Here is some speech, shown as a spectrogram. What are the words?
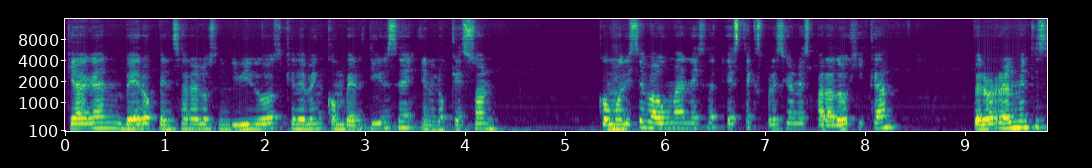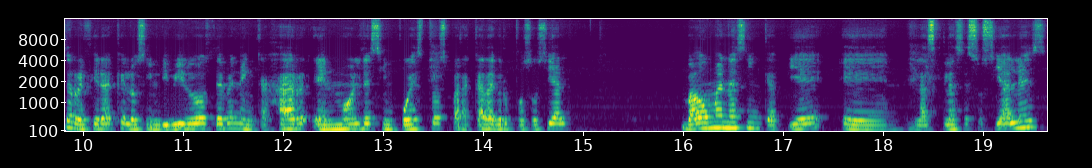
que hagan ver o pensar a los individuos que deben convertirse en lo que son, como dice Bauman, esta expresión es paradójica, pero realmente se refiere a que los individuos deben encajar en moldes impuestos para cada grupo social. Bauman hace hincapié en las clases sociales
